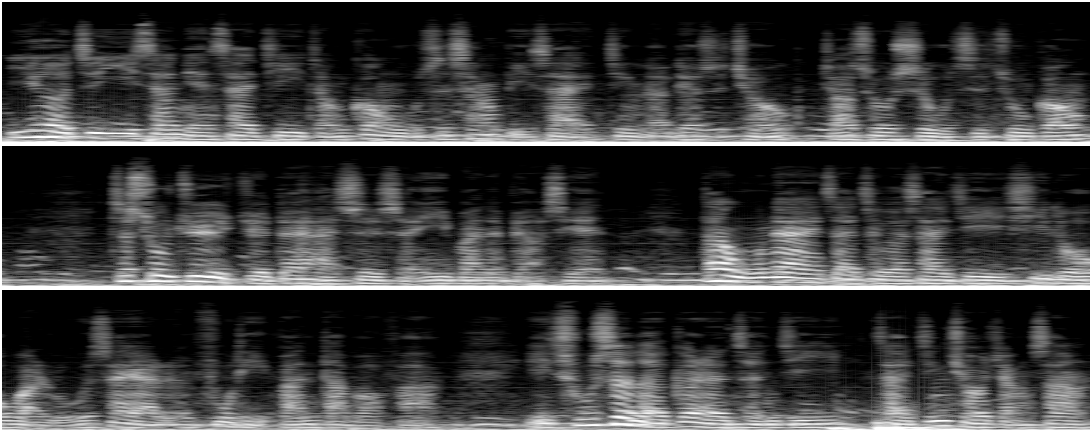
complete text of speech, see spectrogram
一二至一三年赛季，总共五十场比赛进了六十球，交出十五次助攻，这数据绝对还是神一般的表现。但无奈在这个赛季，C 罗宛如赛亚人附体般大爆发，以出色的个人成绩，在金球奖上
